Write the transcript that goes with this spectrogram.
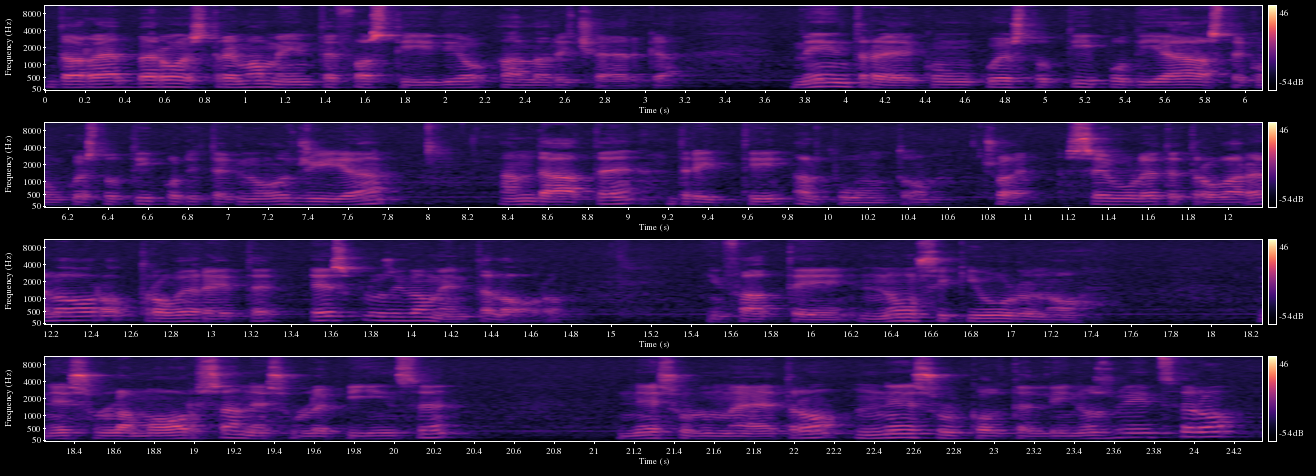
darebbero estremamente fastidio alla ricerca. Mentre con questo tipo di aste, con questo tipo di tecnologia andate dritti al punto. Cioè se volete trovare l'oro troverete esclusivamente l'oro. Infatti non si chiudono né sulla morsa né sulle pinze né sul metro né sul coltellino svizzero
